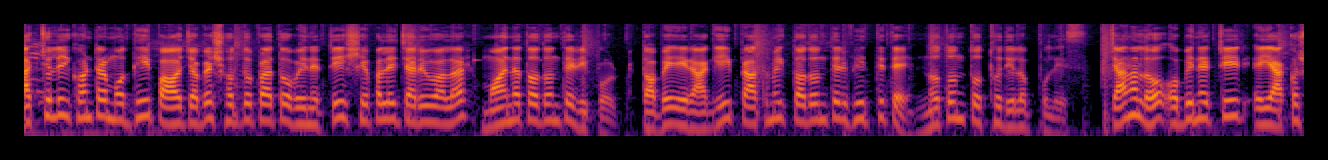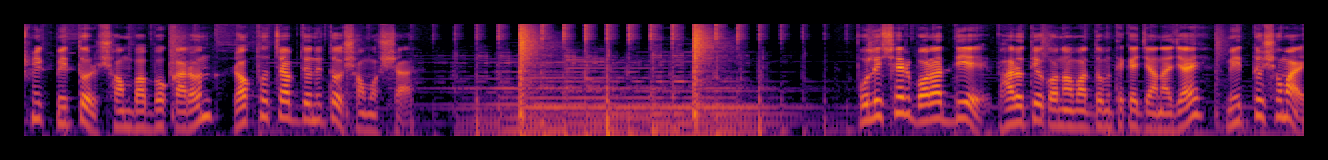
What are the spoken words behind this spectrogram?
আটচল্লিশ ঘণ্টার মধ্যেই পাওয়া যাবে সদ্যপ্রাত অভিনেত্রী শেফালি চারিওয়ালার ময়না তদন্তের রিপোর্ট। তবে এর আগেই প্রাথমিক তদন্তের ভিত্তিতে নতুন তথ্য দিল পুলিশ। জানালো অভিনেত্রীর এই আকস্মিক মৃত্যুর সম্ভাব্য কারণ, রক্তচাপজনিত সমস্যা। পুলিশের বরাত দিয়ে ভারতীয় গণমাধ্যম থেকে জানা যায়, মৃত্যুর সময়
